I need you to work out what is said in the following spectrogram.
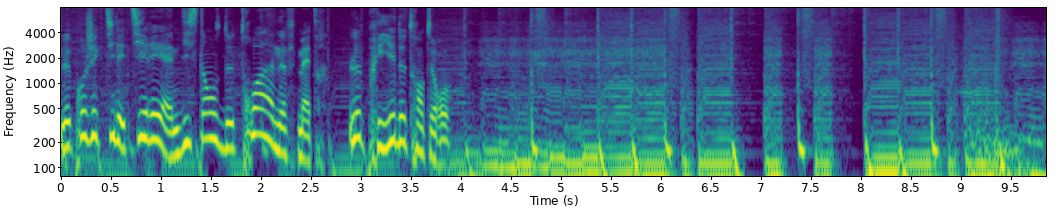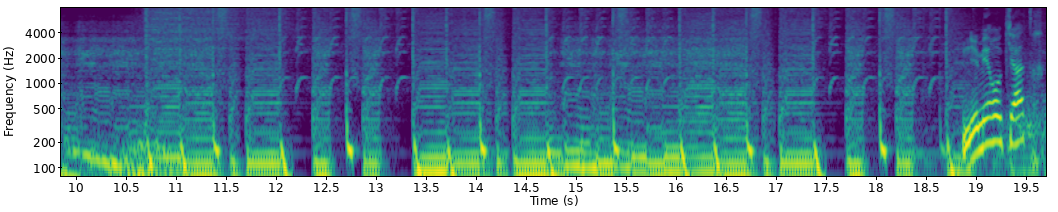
le projectile est tiré à une distance de 3 à 9 mètres. Le prix est de 30 euros. Numéro 4,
